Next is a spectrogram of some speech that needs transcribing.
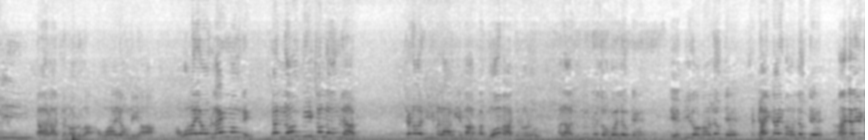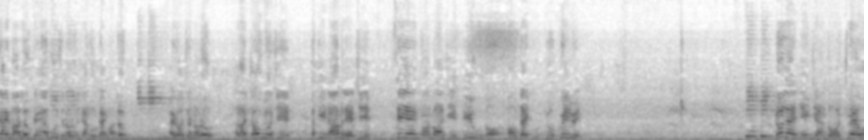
ပြီဒါလာကျွန်တော်တို့ကအဝါရောင်နေဟာအဝါရောင်လိုင်းလုံးနေတစ်လုံးပြီးတစ်လုံးလာပြီကျွန်တော်ဒီမလာခင်မှာဘကိုးမှာကျွန်တော်တို့ဟလာလူလူတွေ့ဆုံပွဲလုပ်တယ်နေပြည်တော်မှာလုပ်တယ်စကိုင်းတိုင်းမှာလုပ်တယ်မန္တလေးတိုင်းမှာလုပ်တယ်အခုကျွန်တော်တို့ရန်ကုန်တိုင်းမှာလုပ်တယ်အဲ့တော့ကျွန်တော်တို့ဟလာကြောက်ရွံ့ခြင်းမတိနားမလဲခြင်း စည်ရဲနွမ်းပါခြင်းဒီဟုသောအပေါင်တိုက်ကိုကြိုခွင်း၍လွတ်လပ်ငြိမ်းချမ်းသောကြွယ်ဝ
